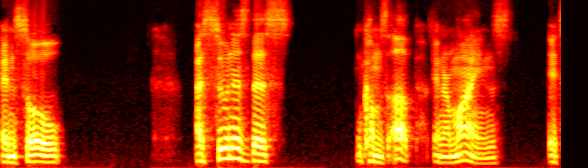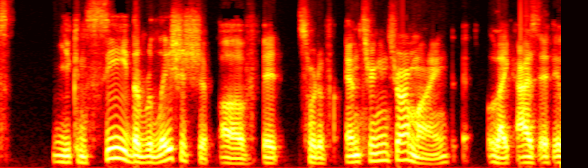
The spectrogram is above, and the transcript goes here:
And so as soon as this comes up in our minds, it's you can see the relationship of it sort of entering into our mind, like as if it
